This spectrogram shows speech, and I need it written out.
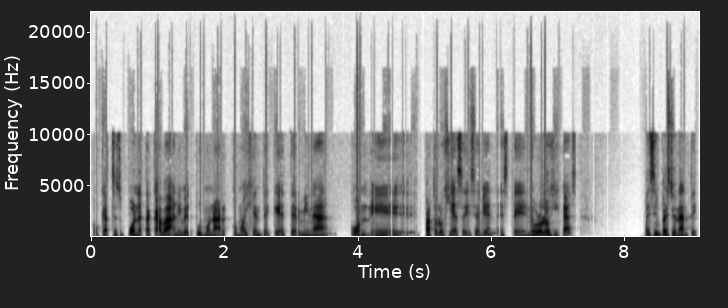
o que se supone atacaba a nivel pulmonar, como hay gente que termina con patologías, se dice bien, este, neurológicas, es impresionante.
